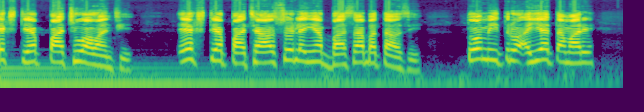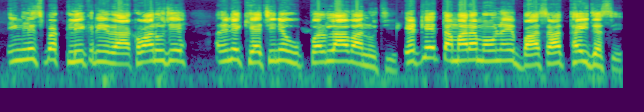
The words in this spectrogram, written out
એક સ્ટેપ પાછું આવવાનું છે. એક સ્ટેપ પાછા આવશો એટલે અહીંયા ભાષા બતાવશે. તો મિત્રો, અહીંયા તમારે ઇંગ્લિશ પર ક્લિક કરીને રાખવાનું છે અને એને ખેંચીને ઉપર લાવવાનું છે. એટલે તમારા મૌન એ ભાષા થઈ જશે.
